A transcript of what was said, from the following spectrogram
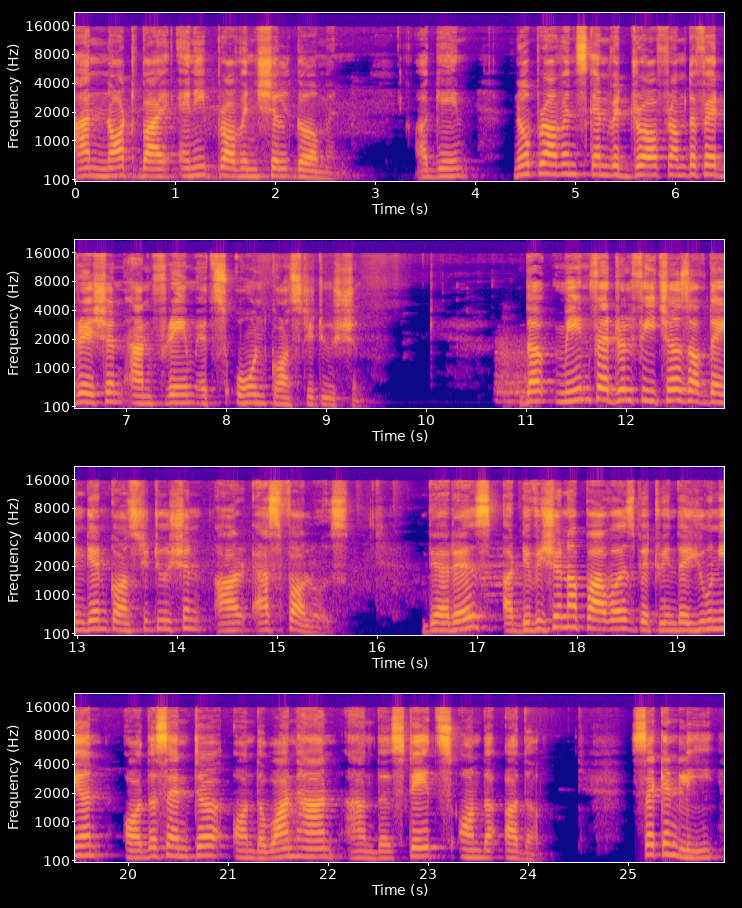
and not by any provincial government. Again, no province can withdraw from the federation and frame its own constitution. The main federal features of the Indian constitution are as follows. There is a division of powers between the union or the center on the one hand and the states on the other. Secondly,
